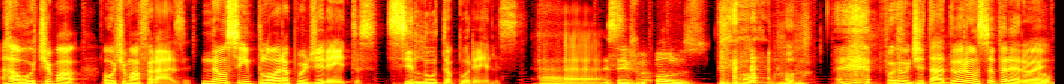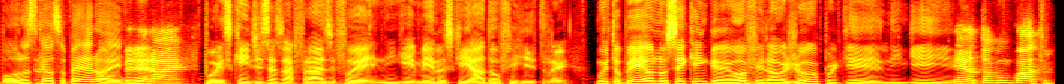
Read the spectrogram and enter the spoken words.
A última, a última frase. Não se implora por direitos, se luta por eles. É, Essa aí foi o Boulos. o, Bo- Foi um ditador ou um super-herói? o Boulos que é o super-herói. Super-herói. Pois quem disse essa frase foi ninguém menos que Adolf Hitler. Muito bem, eu não sei quem ganhou afinal o jogo, porque ninguém. Eu tô com quatro.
